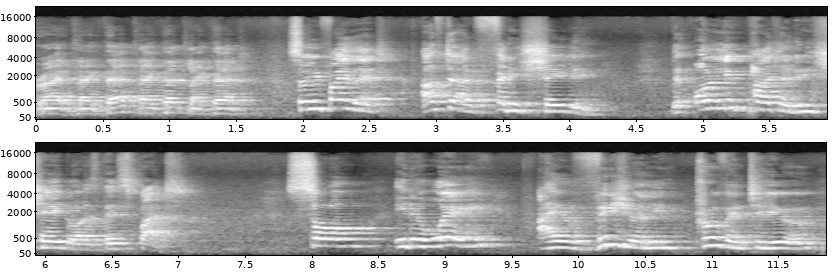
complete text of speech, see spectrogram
Right, like that, like that, like that. So you find that after I've finished shading, the only part I didn't shade was this part. So in a way, I have visually proven to you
